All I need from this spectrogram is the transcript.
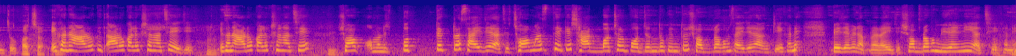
কিন্তু। আচ্ছা। এখানে আরও আরও কালেকশন আছে এই যে। এখানে আরও কালেকশন আছে। সব মানে প্রত্যেকটা সাইজের আছে। ছ মাস থেকে সাত বছর পর্যন্ত কিন্তু সব রকম সাইজের আংটি এখানে পেয়ে যাবেন আপনারা। এই যে সব রকম ডিজাইনই আছে এখানে।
